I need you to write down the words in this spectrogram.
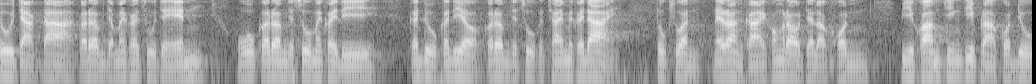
ดูจากตาก็เริ่มจะไม่ค่อยสู้จะเห็น หูก็เริ่มจะสู้ไม่ค่อยดี กระดูกกระเดี่ยวก็เริ่มจะสู้กันใช้ไม่ค่อยได้ ทุกส่วนในร่างกายของเราแต่ละคน มีความจริงที่ปรากฏอยู่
